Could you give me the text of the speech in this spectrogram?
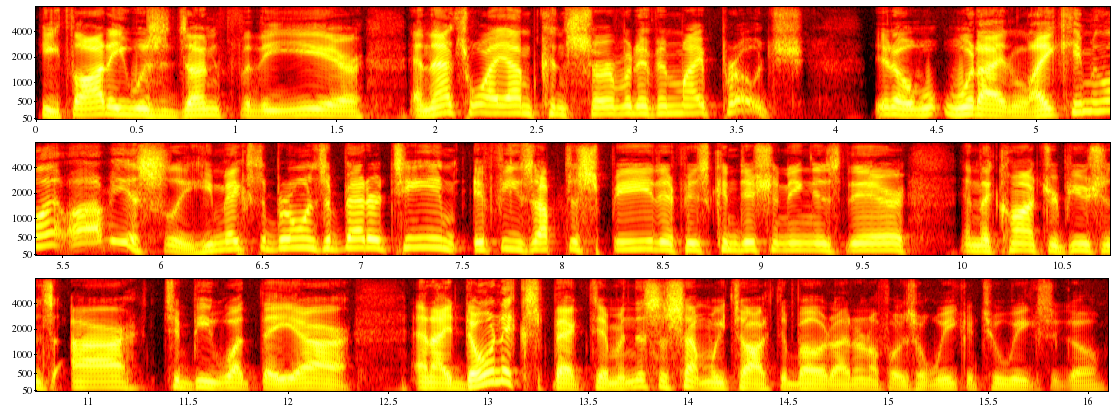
He thought he was done for the year, and that's why I'm conservative in my approach. You know, would I like him? Obviously, he makes the Bruins a better team if he's up to speed, if his conditioning is there, and the contributions are to be what they are. And I don't expect him, and this is something we talked about. I don't know if it was a week or two weeks ago.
